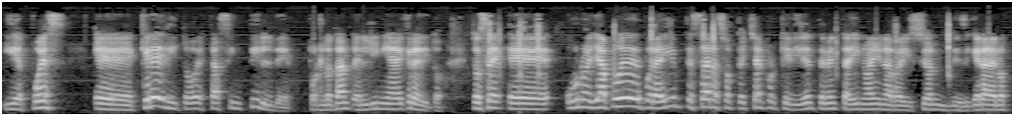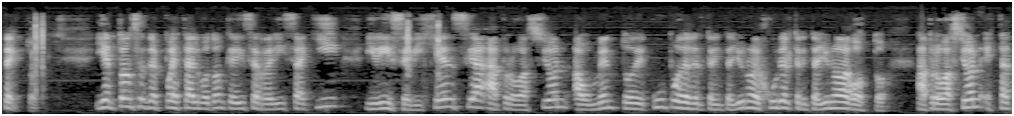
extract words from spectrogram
y después eh, crédito está sin tilde, por lo tanto, en línea de crédito. Entonces, eh, uno ya puede por ahí empezar a sospechar porque evidentemente ahí no hay una revisión ni siquiera de los textos. Y entonces después está el botón que dice revisa aquí y dice vigencia, aprobación, aumento de cupo desde el 31 de julio al 31 de agosto. Aprobación está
